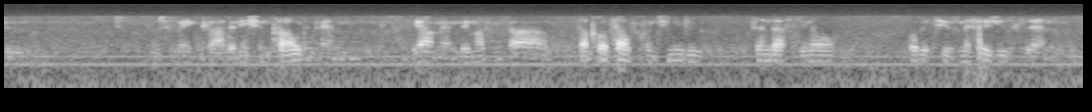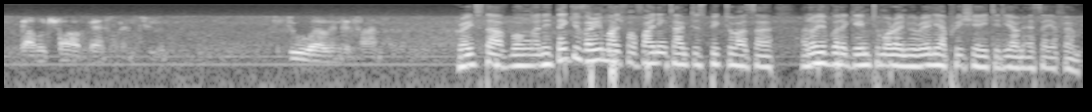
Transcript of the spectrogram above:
to, to make uh, the nation proud. And yeah, man, they must uh, support us, continue to send us, you know, positive messages, and yeah, we'll try our best and to do well in the one. Great stuff, Bongani. Thank you very much for finding time to speak to us. Uh, I know you've got a game tomorrow, and we really appreciate it here on SAFM.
